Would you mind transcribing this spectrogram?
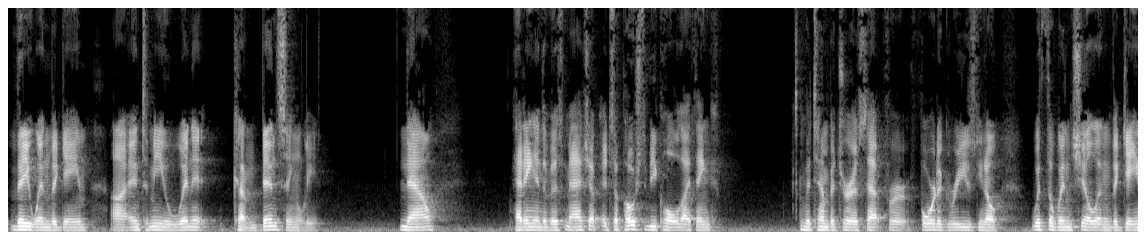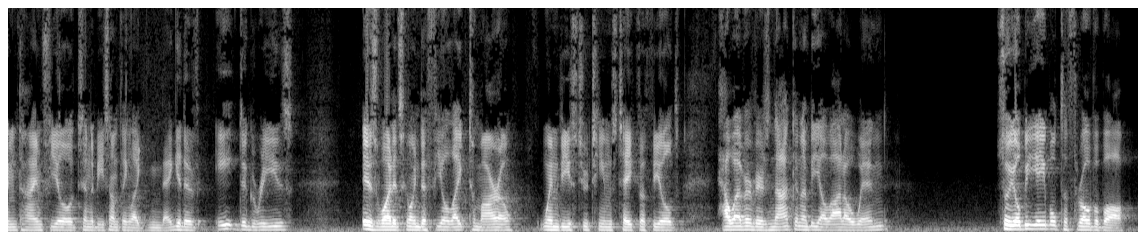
they win the game. Uh, and to me, win it convincingly. Now, heading into this matchup, it's supposed to be cold. I think the temperature is set for four degrees. You know, with the wind chill and the game time feel, it's going to be something like negative eight degrees, is what it's going to feel like tomorrow when these two teams take the field. However, there's not going to be a lot of wind. So you'll be able to throw the ball.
